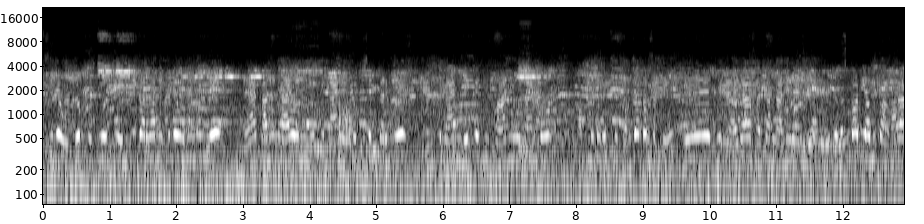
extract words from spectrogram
इसीलिए उद्योगपतियों की एंट्री करवाने के लिए उन्होंने ये नया कानून लाया उन्होंने कि लैंड एक्विजिशन करके उनकी लैंड लेके जिस बहाने वो लैंड को अपने तरफ से कब्जा कर सकते हैं ये जो कायदा सरकार लाने जा रही है उसका भी हमको हमारा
